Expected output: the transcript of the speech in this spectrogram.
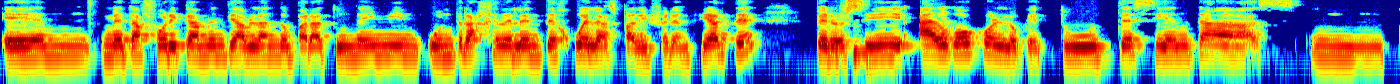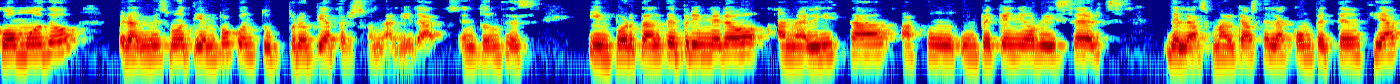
em, metafóricamente hablando para tu naming un traje de lentejuelas para diferenciarte, pero sí algo con lo que tú te sientas mm, cómodo, pero al mismo tiempo con tu propia personalidad. Entonces, importante primero analiza, haz un pequeño research de las marcas de la competencia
